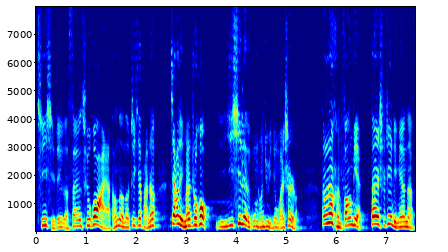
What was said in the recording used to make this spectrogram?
清洗这个三元催化呀等等的这些，反正家里面之后一系列的工程就已经完事儿了。当然很方便，但是这里面呢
